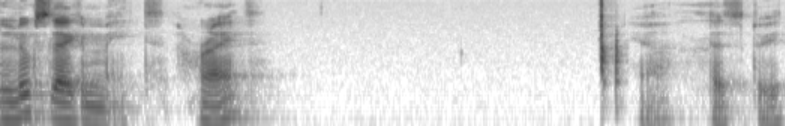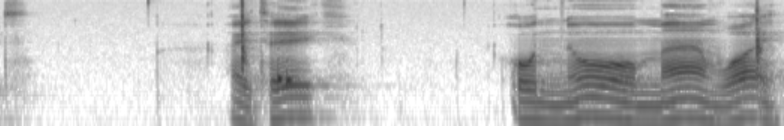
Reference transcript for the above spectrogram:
looks like a mate right? Let's do it. I take. Oh no, man, why?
